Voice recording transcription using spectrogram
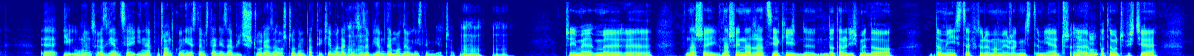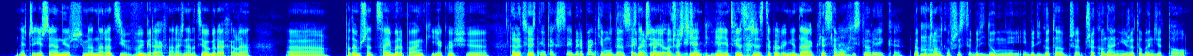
e, i umiem coraz więcej i na początku nie jestem w stanie zabić szczura zaoszczonym patykiem, a na końcu hmm. zabijam demony ognistym mieczem. Hmm, hmm. Czyli my, my y, w naszej, w naszej narracji jakiejś dotarliśmy do, do miejsca, w którym mamy już ognisty miecz. E, mhm. Potem oczywiście jeszcze, jeszcze nie doszliśmy do narracji w grach, na razie narracji o grach, ale e, potem przed Cyberpunk i jakoś... E, ale co jest nie tak z Cyberpunkiem? Uda, Cyberpunk znaczy, oczywiście ja, ja, nie twierdzę, że jest cokolwiek nie tak. Tę samą historyjkę. Na mhm. początku wszyscy byli dumni i byli gotowi, przekonani, że to będzie to,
